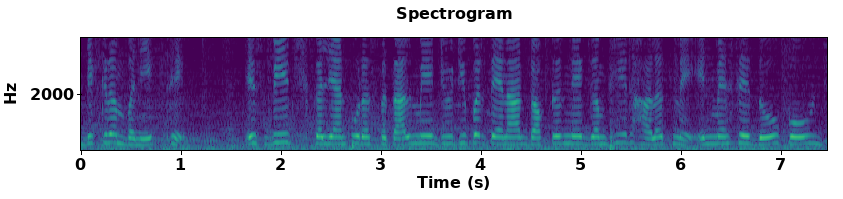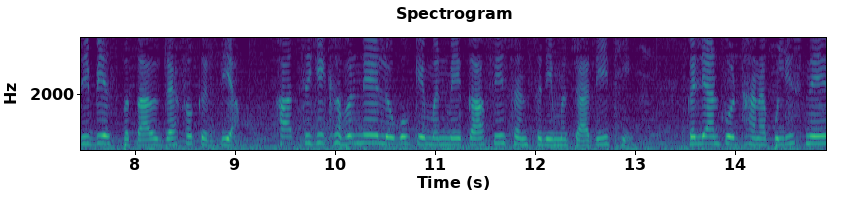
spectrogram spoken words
विक्रम बनीक थे। इस बीच कल्याणपुर अस्पताल में ड्यूटी पर तैनात डॉक्टर ने गंभीर हालत में इनमें से दो को जीबी अस्पताल रेफर कर दिया। हादसे की खबर ने लोगों के मन में काफ़ी सनसनी मचा दी थी। कल्याणपुर थाना पुलिस ने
